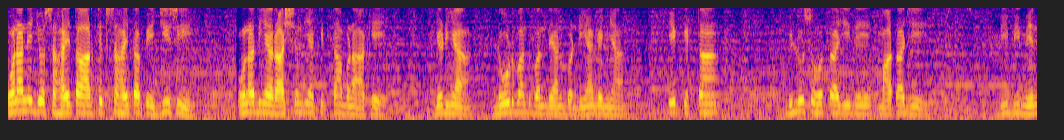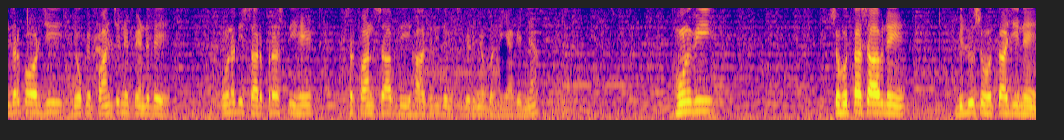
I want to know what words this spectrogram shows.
ਉਹਨਾਂ ਨੇ ਜੋ ਸਹਾਇਤਾ, ਆਰਥਿਕ ਸਹਾਇਤਾ ਭੇਜੀ ਸੀ, ਉਹਨਾਂ ਦੀਆਂ ਰਾਸ਼ਨ ਦੀਆਂ ਕਿੱਟਾਂ ਬਣਾ ਕੇ, ਜਿਹੜੀਆਂ ਲੋੜਵੰਦ ਬੰਦਿਆਂ ਨੂੰ ਵੰਡੀਆਂ ਗਈਆਂ, ਇਹ ਕਿੱਟਾਂ ਬਿੱਲੂ ਸਹੋਤਾ ਜੀ ਦੇ ਮਾਤਾ ਜੀ ਬੀਬੀ ਮਹਿੰਦਰ ਕੌਰ ਜੀ, ਜੋ ਕਿ ਪੰਚ ਨੇ ਪਿੰਡ ਦੇ, ਉਹਨਾਂ ਦੀ ਸਰਪ੍ਰਸਤੀ ਹੇਠ ਸਰਪੰਚ ਸਾਹਿਬ ਦੀ ਹਾਜ਼ਰੀ ਦੇ ਵਿੱਚ ਜਿਹੜੀਆਂ ਵੰਡੀਆਂ ਗਈਆਂ। ਹੁਣ ਵੀ ਸਹੋਤਾ ਸਾਹਿਬ ਨੇ, ਬਿੱਲੂ ਸਹੋਤਾ ਜੀ ਨੇ,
